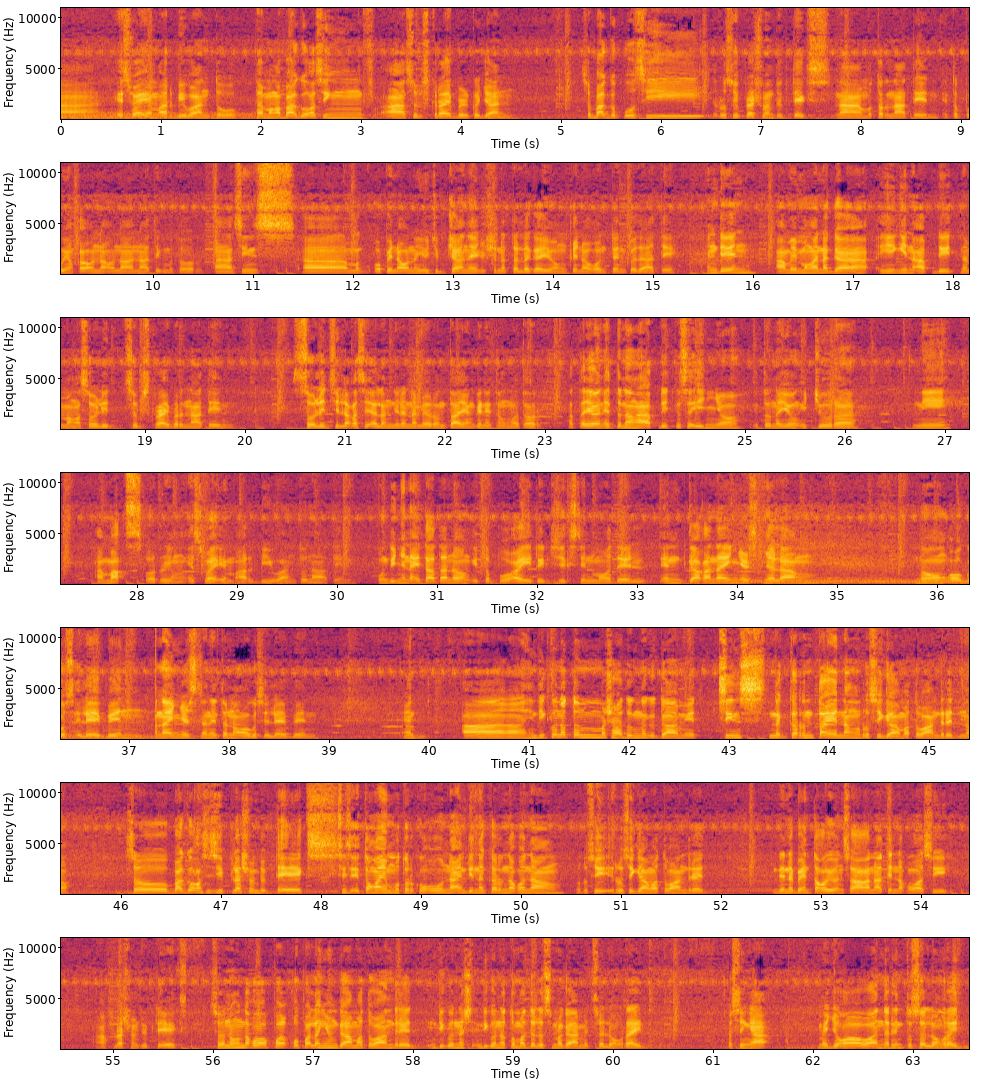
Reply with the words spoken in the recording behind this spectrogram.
SYMRB12. Sa mga bago kasing ah, subscriber ko dyan, So bago po si Rosy Fresh 150X na motor natin, ito po yung kauna-una nating motor. Ah, since ah, mag-open ako ng YouTube channel, siya na talaga yung kino-content ko dati. And then, ah, may mga nag-hihingi na update ng mga solid subscriber natin. Solid sila kasi alam nila na meron tayong ganitong motor. At ayun, ito na nga update ko sa inyo. Ito na yung itsura ni Amax or yung SYMRB12 natin. Kung di nyo na itatanong, ito po ay 2016 model and kaka 9 years niya lang noong August 11. 9 years na nito noong August 11. And ah hindi ko na to masyadong nagagamit since nagkaroon tayo ng Rusigama 200 no. So bago kasi si Flash 150X, since ito nga yung motor kong una, hindi nagkaroon ako ng Rusi, Rusigama 200. Hindi nabenta ko yon saka natin nakuha si ah, Flash 150X. So nung nakuha pa- ko pa lang yung Gamma 200, hindi ko na hindi ko na to madalas magamit sa long ride. Kasi nga medyo kawawa na rin to sa long ride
